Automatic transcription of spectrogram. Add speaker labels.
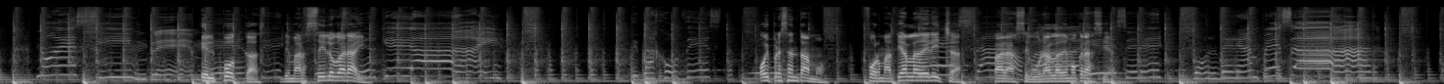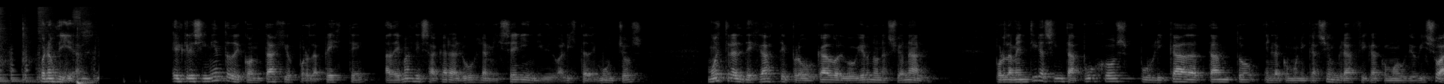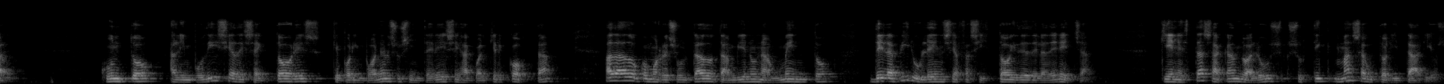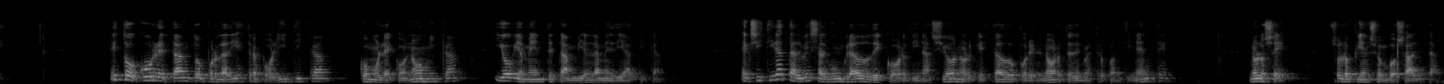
Speaker 1: No es simple.
Speaker 2: El podcast de Marcelo Garay. Hoy presentamos Formatear la derecha para asegurar la democracia.
Speaker 3: Buenos días. El crecimiento de contagios por la peste, además de sacar a luz la miseria individualista de muchos, muestra el desgaste provocado al gobierno nacional por la mentira sin tapujos publicada tanto en la comunicación gráfica como audiovisual, junto a la impudicia de sectores que por imponer sus intereses a cualquier costa ha dado como resultado también un aumento de la virulencia fascistoide de la derecha, quien está sacando a luz sus tic más autoritarios. Esto ocurre tanto por la diestra política como la económica y obviamente también la mediática. ¿Existirá tal vez algún grado de coordinación orquestado por el norte de nuestro continente? No lo sé, solo pienso en voz alta.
